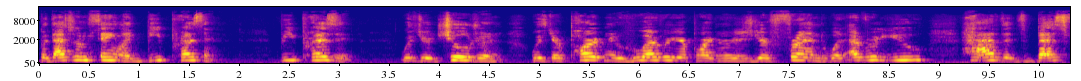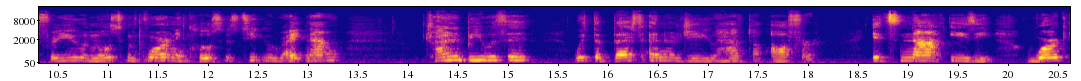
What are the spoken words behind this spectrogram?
But that's what I'm saying like be present. Be present with your children, with your partner, whoever your partner is, your friend, whatever you have that's best for you and most important and closest to you right now. Try to be with it with the best energy you have to offer it's not easy. Work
